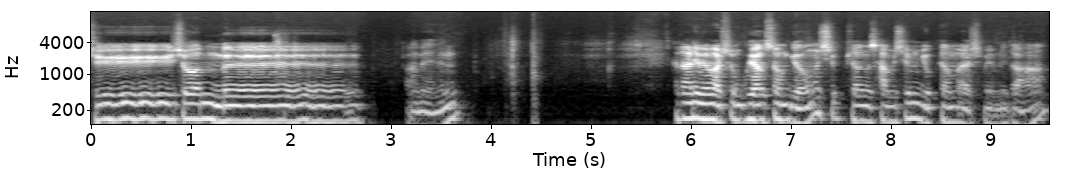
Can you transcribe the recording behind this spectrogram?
굳히셨네 아멘 하나님의 말씀 구약 성경 10편 36편 말씀입니다.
